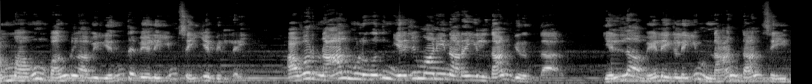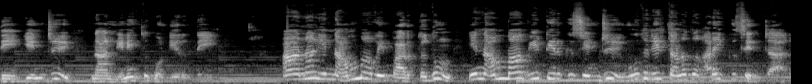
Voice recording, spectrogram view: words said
அம்மாவும் பங்களாவில் எந்த வேலையும் செய்யவில்லை. அவர் நாள் முழுவதும் எஜமானியின் அறையில் தான் இருந்தார். எல்லா வேலைகளையும் நான் தான் செய்தேன் என்று நான் நினைத்து கொண்டிருந்தேன். ஆனால் என் அம்மாவை பார்த்ததும் என் அம்மா வீட்டிற்கு சென்று முதலில் தனது அறைக்கு சென்றார்.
